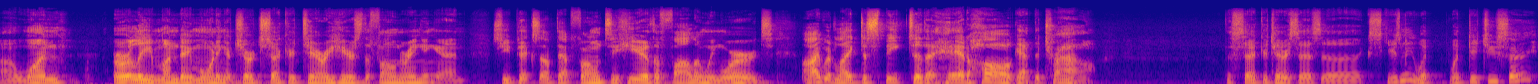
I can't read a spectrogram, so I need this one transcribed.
Uh, one early Monday morning, a church secretary hears the phone ringing and she picks up that phone to hear the following words I would like to speak to the head hog at the trial. The secretary says, uh, Excuse me, what, what did you say?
